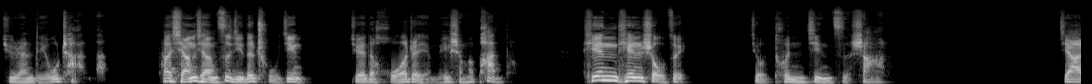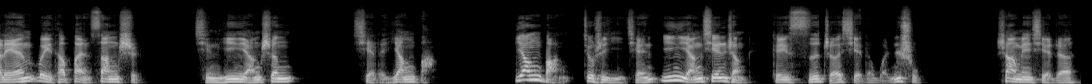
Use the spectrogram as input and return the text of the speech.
居然流产了。”他想想自己的处境，觉得活着也没什么盼头，天天受罪，就吞金自杀了。贾琏为他办丧事，请阴阳生写了央榜，央榜就是以前阴阳先生给死者写的文书，上面写着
